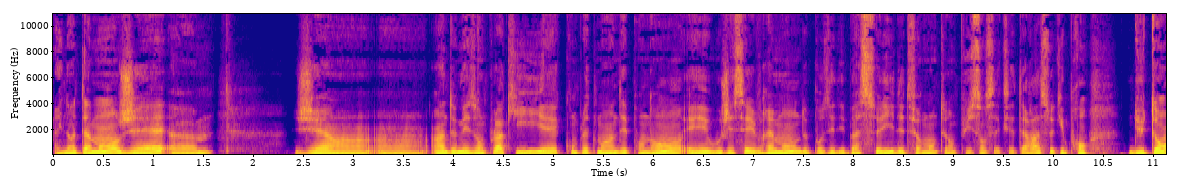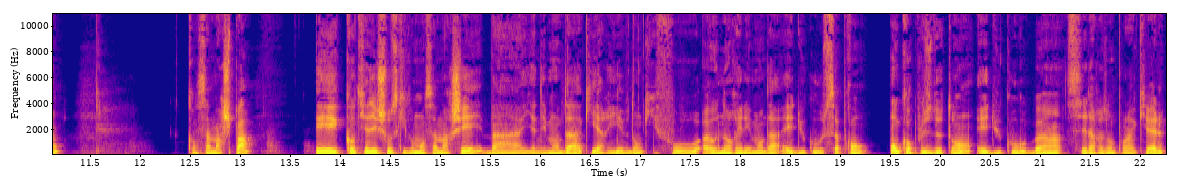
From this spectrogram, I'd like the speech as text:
Et notamment, j'ai euh, j'ai un, un, de mes emplois qui est complètement indépendant et où j'essaye vraiment de poser des bases solides et de faire monter en puissance, etc. Ce qui prend du temps quand ça marche pas. Et quand il y a des choses qui commencent à marcher, ben il y a des mandats qui arrivent, donc il faut honorer les mandats et du coup ça prend encore plus de temps et du coup ben c'est la raison pour laquelle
